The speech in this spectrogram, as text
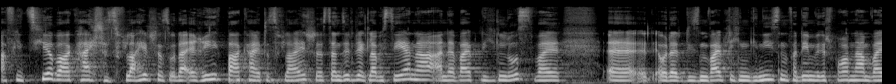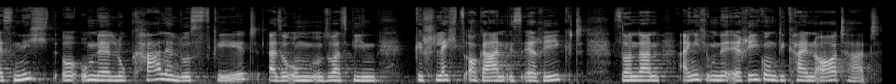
Affizierbarkeit des Fleisches oder Erregbarkeit des Fleisches, dann sind wir, glaube ich, sehr nah an der weiblichen Lust, weil äh, oder diesem weiblichen Genießen, von dem wir gesprochen haben, weil es nicht um eine lokale Lust geht, also um, um sowas wie ein Geschlechtsorgan ist erregt, sondern eigentlich um eine Erregung, die keinen Ort hat.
